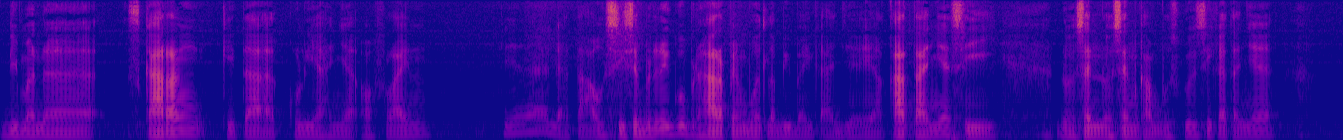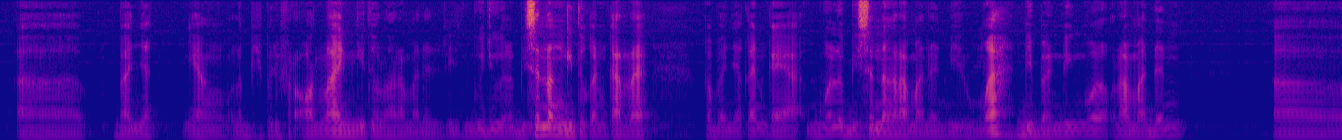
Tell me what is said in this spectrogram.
di mana sekarang kita kuliahnya offline ya nggak tahu sih. Sebenarnya gue berharap yang buat lebih baik aja ya. Katanya si dosen-dosen kampus gue sih katanya eh, banyak yang lebih prefer online gitu loh Ramadan ini gue juga lebih seneng gitu kan karena kebanyakan kayak gue lebih seneng Ramadan di rumah dibanding gue Ramadan eh,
